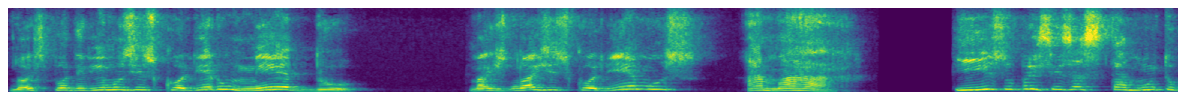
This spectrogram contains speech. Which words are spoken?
nós poderíamos escolher o medo, mas nós escolhemos amar. E isso precisa estar muito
